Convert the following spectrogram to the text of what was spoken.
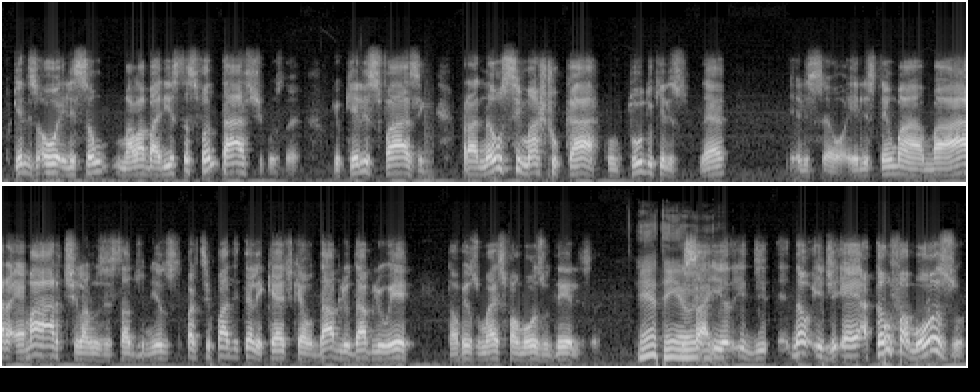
Porque eles, ou eles são malabaristas fantásticos, né? Porque o que eles fazem para não se machucar com tudo que eles, né? Eles, eles têm uma, uma, é uma arte lá nos Estados Unidos participar de telecat, que é o WWE, talvez o mais famoso deles. Né? É, tem. Eu... E, e, de, não, e de, é tão famoso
